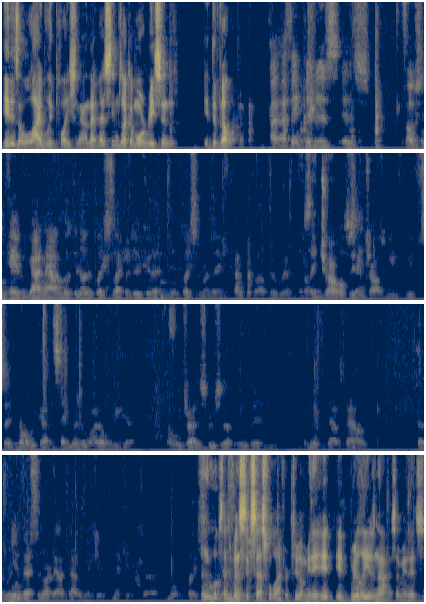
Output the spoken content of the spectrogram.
It is a lively place now. And that that seems like a more recent development. I, I think that as as folks in Cape have gotten out and looked at other places like Paducah and, and places where they've kind of developed their river. St. Charles, yeah. St. Charles, we've, we've said, you know what, we've got the same river. Why don't we uh, why don't we try to spruce it up a little bit and, and make the downtown uh, reinvest in our downtown and make it make it uh, more of a place. And it looks like it's been a successful effort too. I mean, it, it, it really is nice. I mean, it's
